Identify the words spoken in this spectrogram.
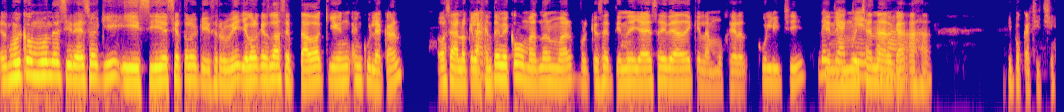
es muy común decir eso aquí y sí es cierto lo que dice Rubí. Yo creo que es lo aceptado aquí en, en Culiacán. O sea, lo que la gente ve como más normal porque se tiene ya esa idea de que la mujer culichi tiene mucha nalga, ajá. Y poca chichi.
